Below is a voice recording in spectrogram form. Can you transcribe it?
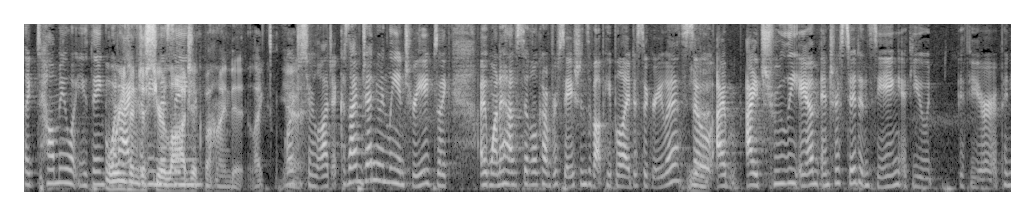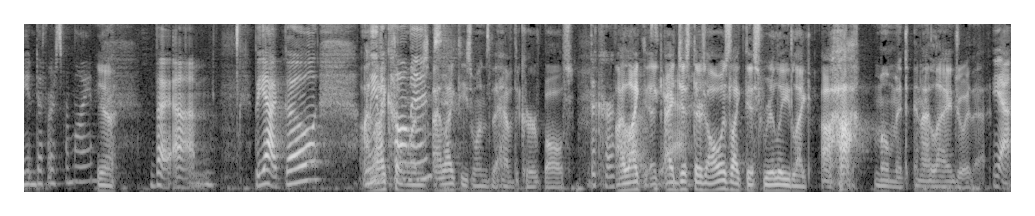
like tell me what you think. Or even just your missing, logic behind it. Like, yeah. Or just your logic, because I'm genuinely intrigued. Like, I want to have civil conversations about people I disagree with. So Yeah. I'm, I truly am interested in seeing if you, if your opinion differs from mine. yeah. But um, But yeah, go I leave like a the ones. comment. I like these ones that have the curveballs. The curve. I like. curveballs, I just there's always like this really like aha moment, and I, I enjoy that. Yeah,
